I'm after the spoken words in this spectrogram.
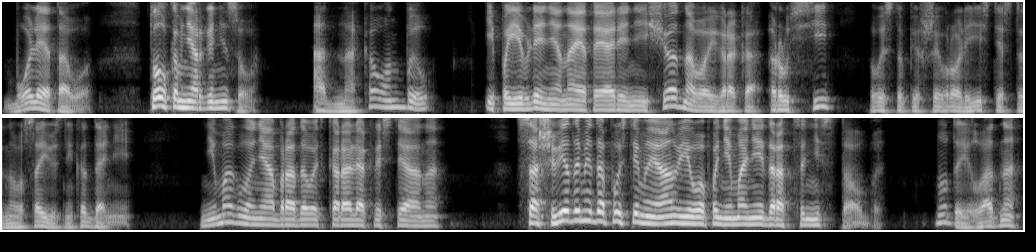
Более того, толком не организован. Однако он был. И появление на этой арене еще одного игрока, Руси, выступившей в роли естественного союзника Дании, не могло не обрадовать короля Кристиана. Со шведами, допустим, Иоанн в его понимании драться не стал бы. Ну да и ладно.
